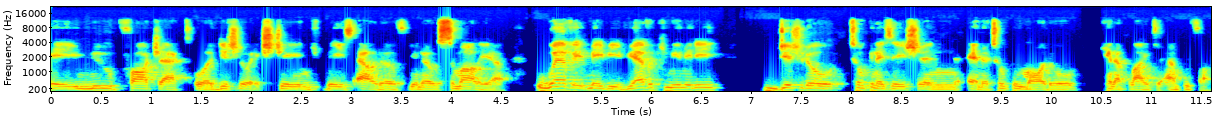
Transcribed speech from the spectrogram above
a new project or a digital exchange based out of, you know, Somalia, wherever it may be. If you have a community, digital tokenization and a token model can apply to amplify.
